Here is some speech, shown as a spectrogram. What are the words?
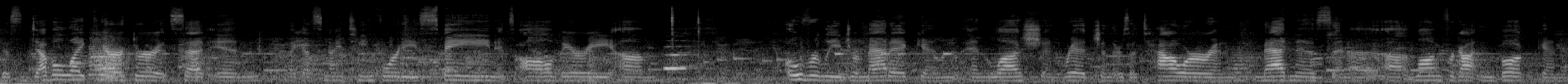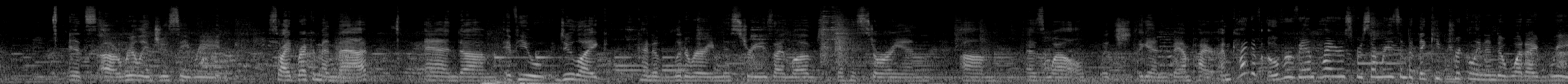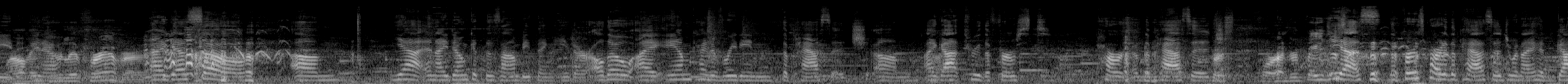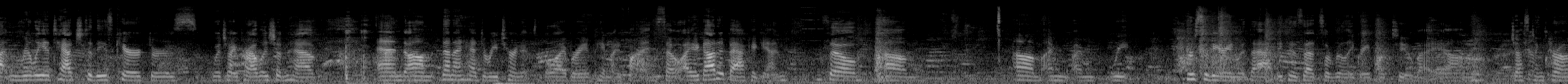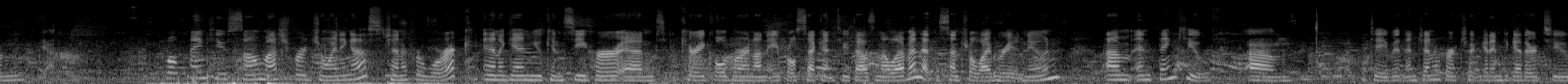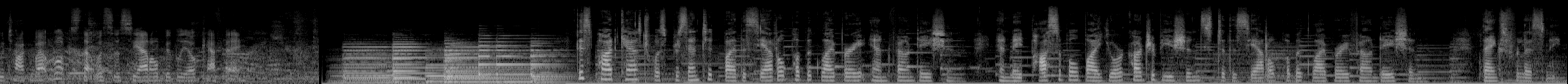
this devil-like character. It's set in Guess 1940s Spain. It's all very um, overly dramatic and, and lush and rich. And there's a tower and madness and a, a long forgotten book and it's a really juicy read. So I'd recommend that. And um, if you do like kind of literary mysteries, I loved The Historian um, as well, which again, vampire. I'm kind of over vampires for some reason, but they keep trickling into what I read. Well, they you know? do live forever. I guess so. um, yeah, and I don't get the zombie thing either. Although I am kind of reading the passage. Um, I got through the first part of the passage. First 400 pages? Yes, the first part of the passage when I had gotten really attached to these characters, which I probably shouldn't have, and um, then I had to return it to the library and pay my fine. So I got it back again. So um, um, I'm, I'm re- persevering with that because that's a really great book too by um, Justin Cronin. Yeah. Well, thank you so much for joining us, Jennifer Warwick. And again, you can see her and Carrie Colburn on April 2nd, 2011 at the Central Library at noon. Um, and thank you, um, David and Jennifer, for getting together to talk about books. That was the Seattle Bibliocafe. This podcast was presented by the Seattle Public Library and Foundation and made possible by your contributions to the Seattle Public Library Foundation. Thanks for listening.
